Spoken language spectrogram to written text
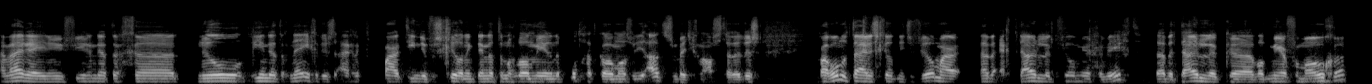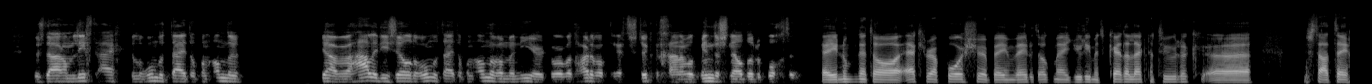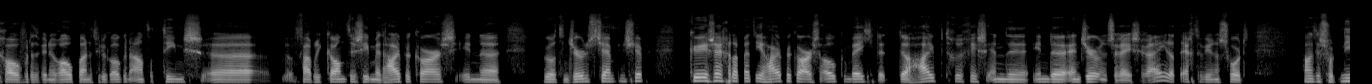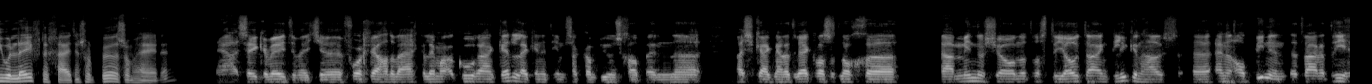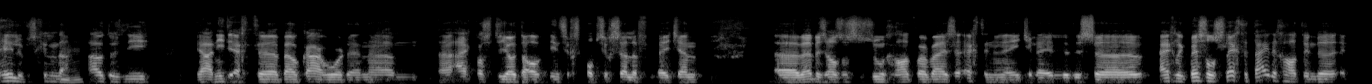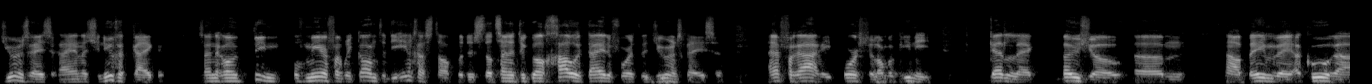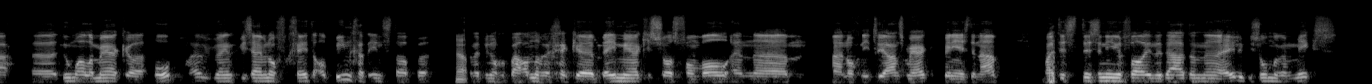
En wij reden nu 34 uh, 0, 33 9, dus eigenlijk een paar tiende verschil. En ik denk dat er nog wel meer in de pot gaat komen als we die auto's een beetje gaan afstellen. Dus qua rondetijden scheelt niet zoveel, maar we hebben echt duidelijk veel meer gewicht. We hebben duidelijk uh, wat meer vermogen. Dus daarom ligt eigenlijk de rondetijd op een ander... Ja, we halen diezelfde rondetijd op een andere manier. Door wat harder op het rechte stuk te gaan en wat minder snel door de bochten. Ja, je noemt net al Acura, Porsche, BMW doet ook mee. Jullie met Cadillac natuurlijk. Uh, er staat tegenover dat we in Europa natuurlijk ook een aantal teams, uh, fabrikanten zien met hypercars in uh, World Endurance Championship. Kun je zeggen dat met die hypercars ook een beetje de, de hype terug is in de, in de endurance racerij? Dat echt weer een soort, hangt een soort nieuwe levendigheid, een soort buzz omheen, hè? Ja, zeker weten. Weet je, vorig jaar hadden we eigenlijk alleen maar Acura en Cadillac in het IMSA kampioenschap. En uh, als je kijkt naar het werk was het nog ja, minder show, omdat het was Toyota en Glickenhaus en een Alpine. Dat waren drie hele verschillende mm -hmm. auto's die ja, niet echt uh, bij elkaar hoorden. En uh, eigenlijk was Toyota al in op zichzelf een beetje. En uh, we hebben zelfs een seizoen gehad waarbij ze echt in een eentje reden. Dus eigenlijk best wel slechte tijden gehad in de endurance racerij. En als je nu gaat kijken, zijn er gewoon tien of meer fabrikanten die in gaan stappen. Dus dat zijn natuurlijk wel gouden tijden voor het endurance racen. En Ferrari, Porsche, Lamborghini, Cadillac, Peugeot, um, nou, BMW, Acura, noem alle merken op. Wie zijn we nog vergeten? Alpine gaat instappen. Ja. Dan heb je nog een paar andere gekke B-merkjes, zoals Van Wal en um, nou, nog een Italiaans merk. Ik weet niet eens de naam. Maar het is, het is in ieder geval inderdaad een uh, hele bijzondere mix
